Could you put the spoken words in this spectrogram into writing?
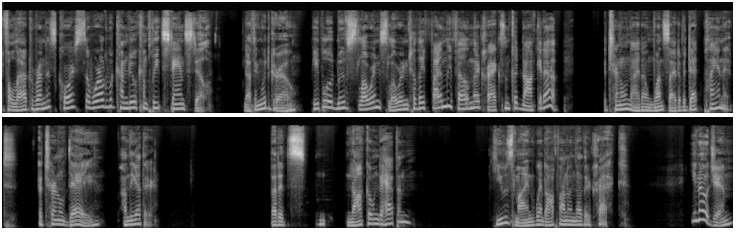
If allowed to run its course, the world would come to a complete standstill. Nothing would grow, People would move slower and slower until they finally fell in their tracks and could not get up. Eternal night on one side of a dead planet, eternal day on the other. But it's not going to happen? Hugh's mind went off on another track. You know, Jim,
